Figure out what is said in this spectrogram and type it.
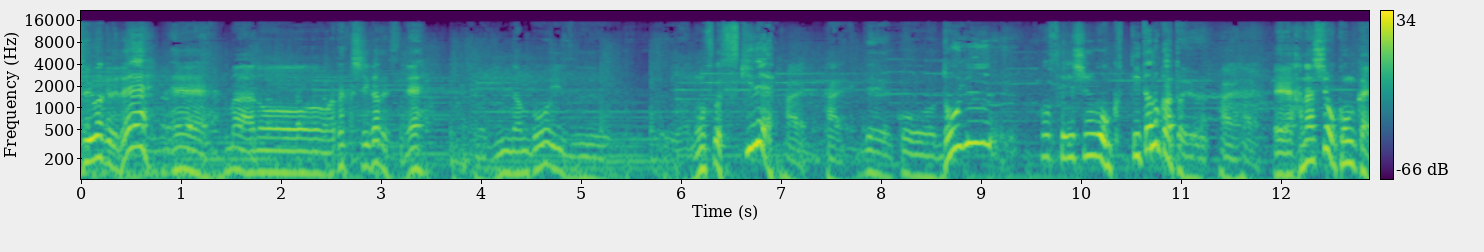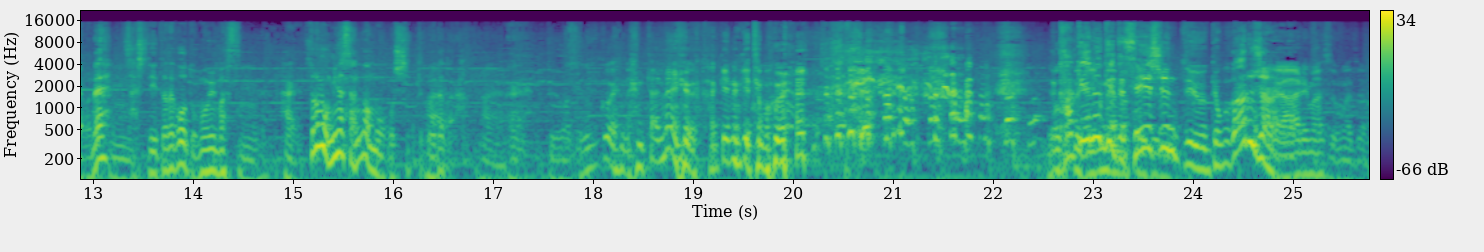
というわけでね、えーまああのー私がですね、銀杏ボーイズがものすごい好きで、はい。はい、でこうどういうこう青春を送っていたのかという、はいはい。えー話を今回はね、うん。させていただこうと思います、うん。はい、それも皆さんがもうおっしゃってくれたから、はい。はい。えーというわすっごい、何何が駆け抜けてもらえ 駆け抜けて青春っていう曲があるじゃないありますよ、もちろん。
